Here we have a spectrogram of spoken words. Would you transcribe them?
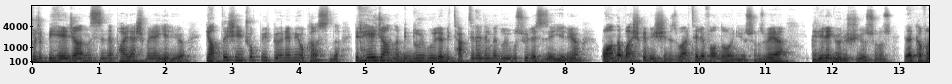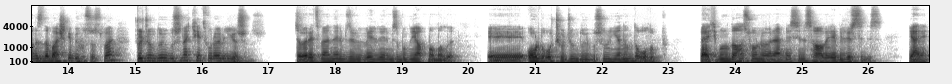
Çocuk bir heyecanını sizinle paylaşmaya geliyor. Yaptığı şeyin çok büyük bir önemi yok aslında. Bir heyecanla, bir duyguyla, bir takdir edilme duygusuyla size geliyor. O anda başka bir işiniz var. Telefonla oynuyorsunuz veya biriyle görüşüyorsunuz. Ya da kafanızda başka bir husus var. Çocuğun duygusuna ket vurabiliyorsunuz. İşte öğretmenlerimiz ve velilerimiz bunu yapmamalı. Ee, orada o çocuğun duygusunun yanında olup belki bunu daha sonra öğrenmesini sağlayabilirsiniz. Yani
